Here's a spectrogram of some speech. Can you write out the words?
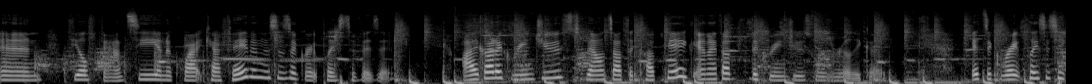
and feel fancy in a quiet cafe, then this is a great place to visit. I got a green juice to balance out the cupcake, and I thought the green juice was really good. It's a great place to take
